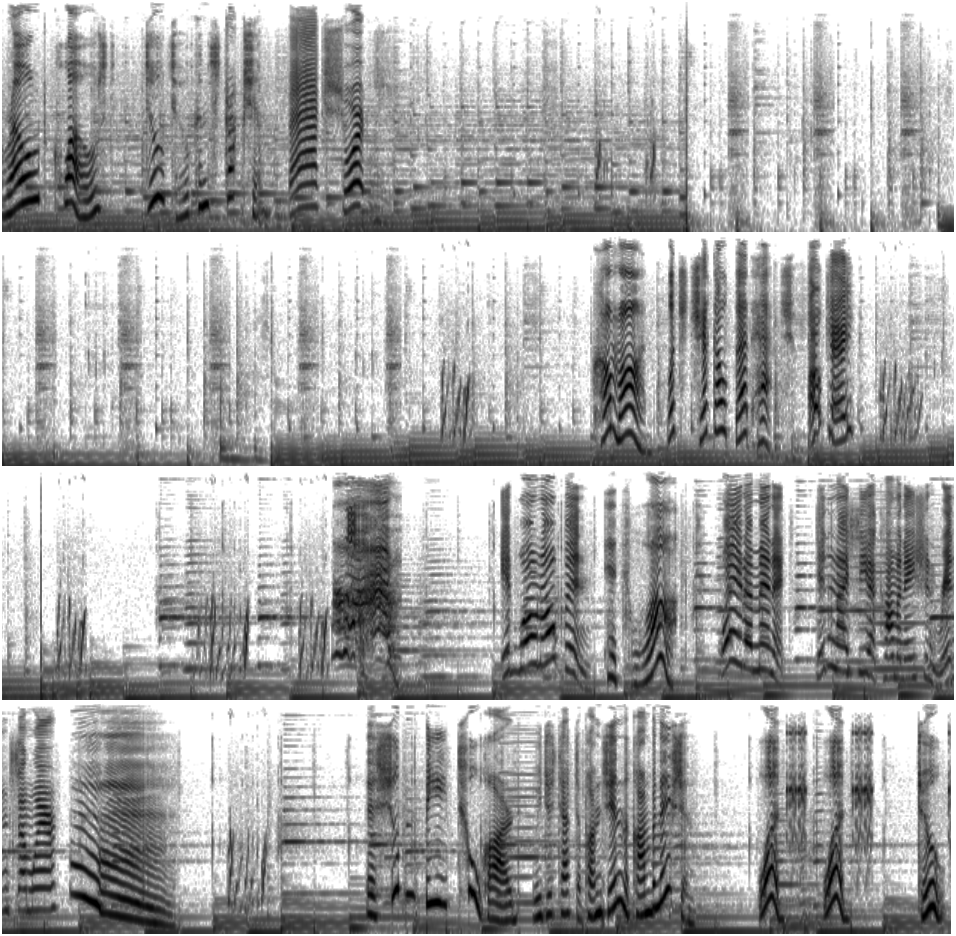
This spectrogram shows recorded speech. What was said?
Road closed due to construction. Back shortly. Check out that hatch. Okay. It won't open. It's locked. Wait a minute. Didn't I see a combination written somewhere? Hmm. This shouldn't be too hard. We just have to punch in the combination. One, one, two,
